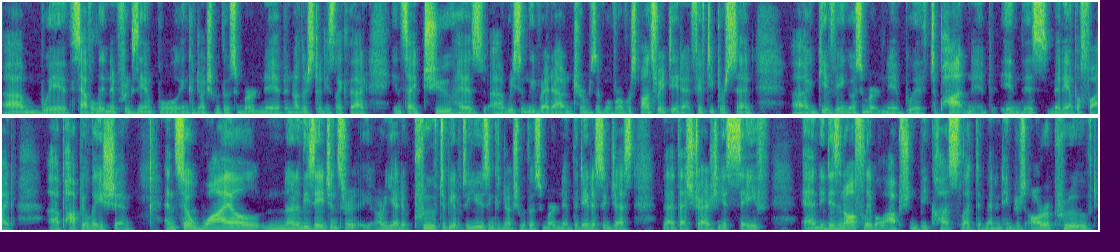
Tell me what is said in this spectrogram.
um, with savolitinib, for example, in conjunction with osimertinib and other studies like that. Insight 2 has uh, recently read out in terms of overall response rate data at 50%, uh, giving osimertinib with tepotinib in this MET amplified uh, population. And so while none of these agents are, are yet approved to be able to use in conjunction with osimertinib, the data suggests that that strategy is safe and it is an off-label option because selective MET inhibitors are approved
